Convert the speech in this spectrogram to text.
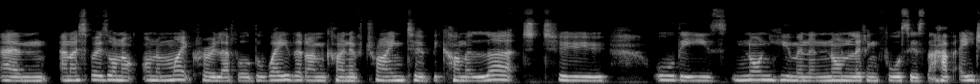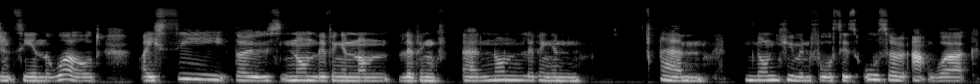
Um, and I suppose on a, on a micro level, the way that I'm kind of trying to become alert to all these non human and non living forces that have agency in the world, I see those non living and non living, uh, non living and um, non human forces also at work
